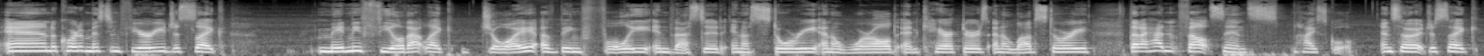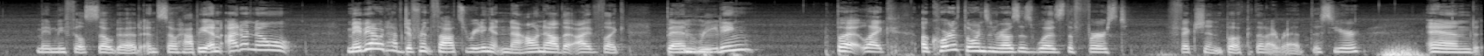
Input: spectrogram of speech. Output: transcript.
And A Court of Mist and Fury just like made me feel that like joy of being fully invested in a story and a world and characters and a love story that I hadn't felt since high school. And so it just like made me feel so good and so happy. And I don't know, maybe I would have different thoughts reading it now now that I've like been mm-hmm. reading. But like A Court of Thorns and Roses was the first fiction book that I read this year. And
